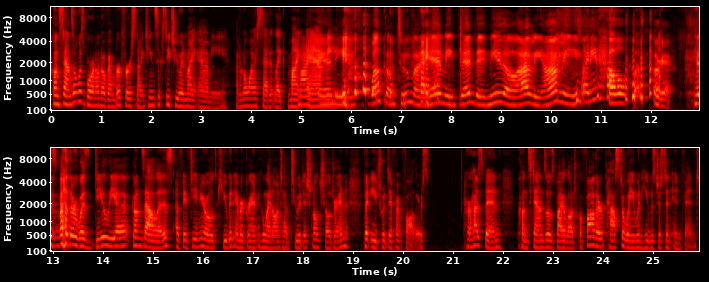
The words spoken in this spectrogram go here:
Constanzo was born on November 1st, 1962 in Miami. I don't know why I said it like Miami. Miami. Welcome to Miami. Bienvenido a Miami. I need help. okay. His mother was Delia Gonzalez, a 15 year old Cuban immigrant who went on to have two additional children, but each with different fathers. Her husband, Constanzo's biological father, passed away when he was just an infant.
